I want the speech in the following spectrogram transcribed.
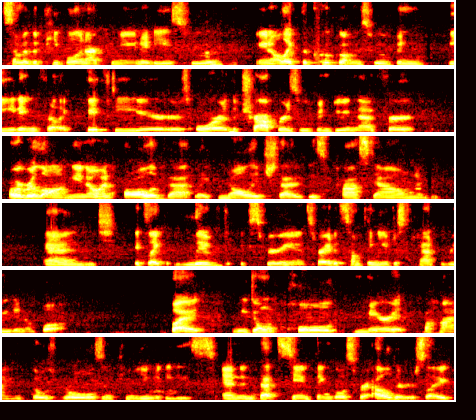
some of the people in our communities who, you know, like the Kokums who have been beading for like 50 years, or the trappers who've been doing that for however long, you know, and all of that like knowledge that is passed down and and it's like lived experience, right? It's something you just can't read in a book. But we don't hold merit behind those roles and communities. And that same thing goes for elders. Like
